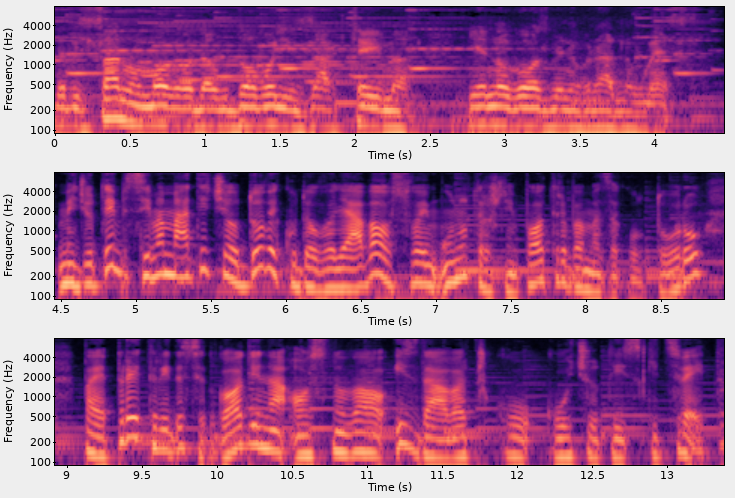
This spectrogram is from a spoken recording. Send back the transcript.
da bi stvarno mogao da udovolji zahtevima jednog ozbiljnog radnog mesta. Međutim, Sima Matić je od uvek udovoljavao svojim unutrašnjim potrebama za kulturu, pa je pre 30 godina osnovao izdavačku kuću Tiski cvet.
